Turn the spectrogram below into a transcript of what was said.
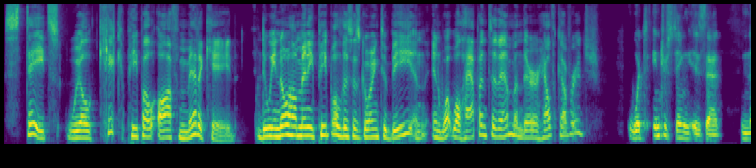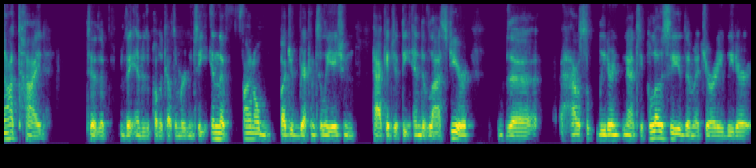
states will kick people off Medicaid do we know how many people this is going to be and, and what will happen to them and their health coverage? What's interesting is that not tied to the, the end of the public health emergency, in the final budget reconciliation package at the end of last year, the House leader Nancy Pelosi, the majority leader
